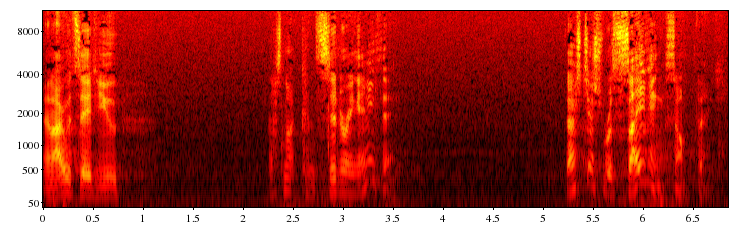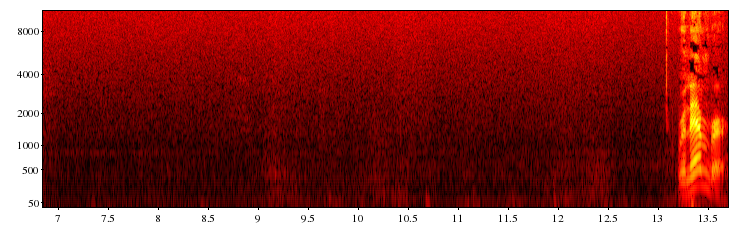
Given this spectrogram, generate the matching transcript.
And I would say to you, that's not considering anything. That's just reciting something. Remember,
